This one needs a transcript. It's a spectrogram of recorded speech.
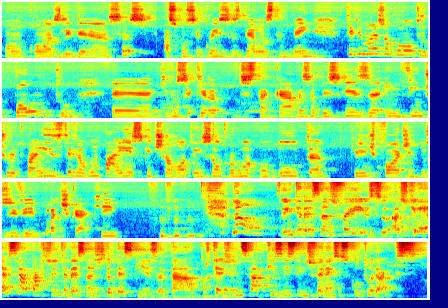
com, com as lideranças, as consequências delas também. Teve mais algum outro ponto é, que você queira destacar dessa pesquisa em 28 países? Teve algum país que te chamou a atenção por alguma conduta que a gente pode, inclusive, praticar aqui? Não, o interessante foi isso. Acho que essa é a parte interessante da pesquisa, tá? Porque a gente sabe que existem diferenças culturais.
